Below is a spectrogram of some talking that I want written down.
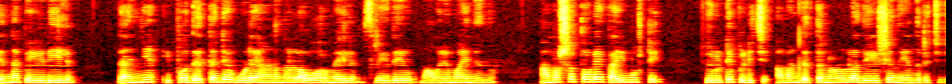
എന്ന പേടിയിലും ധന്യ ഇപ്പോൾ ദത്തന്റെ കൂടെയാണെന്നുള്ള ഓർമ്മയിലും ശ്രീദേവ് മൗനമായി നിന്നു. അമർഷത്തോടെ കൈമുഷ്ടി ചുരുട്ടി പിടിച്ച് അവൻ ദത്തനോടുള്ള ദേഷ്യം നിയന്ത്രിച്ചു.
